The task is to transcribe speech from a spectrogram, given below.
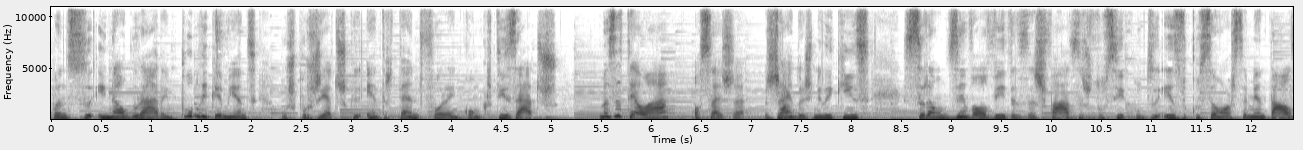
quando se inaugurarem publicamente os projetos que, entretanto, forem concretizados. Mas até lá, ou seja, já em 2015, serão desenvolvidas as fases do ciclo de execução orçamental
